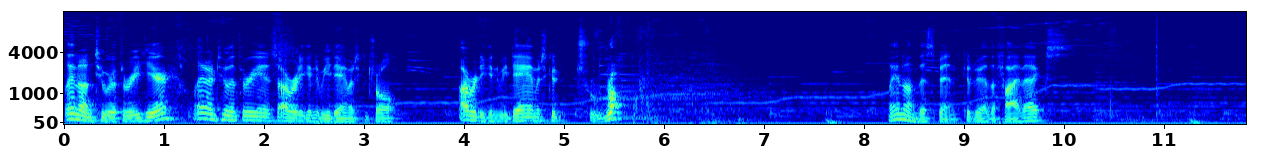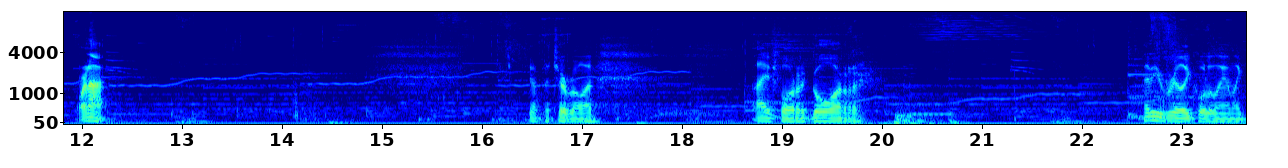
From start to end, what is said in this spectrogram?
Land on two or three here. Land on two and three, and it's already going to be damage control. Already going to be damage control. Land on this spin, because we have the 5x. Or not. Got the turbo one. I forgore. That'd be really cool to land like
